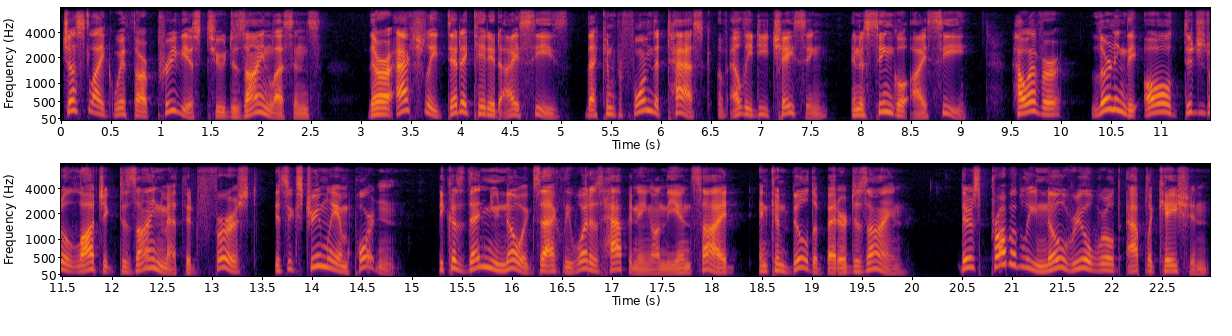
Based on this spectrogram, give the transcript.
Just like with our previous two design lessons, there are actually dedicated ICs that can perform the task of LED chasing in a single IC. However, learning the all digital logic design method first is extremely important because then you know exactly what is happening on the inside and can build a better design. There's probably no real world application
